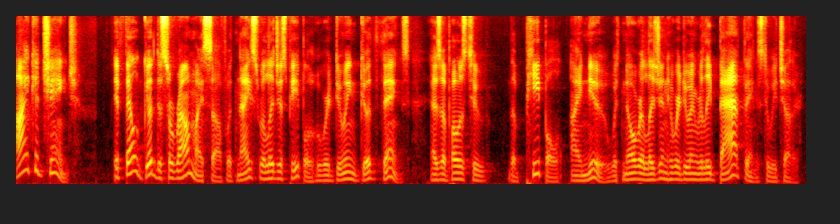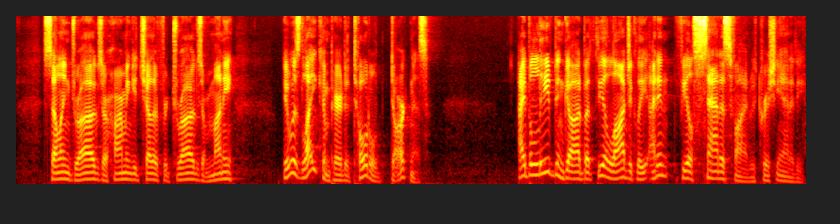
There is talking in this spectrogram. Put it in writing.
I could change. It felt good to surround myself with nice religious people who were doing good things, as opposed to the people I knew with no religion who were doing really bad things to each other, selling drugs or harming each other for drugs or money. It was light compared to total darkness. I believed in God, but theologically, I didn't feel satisfied with Christianity.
